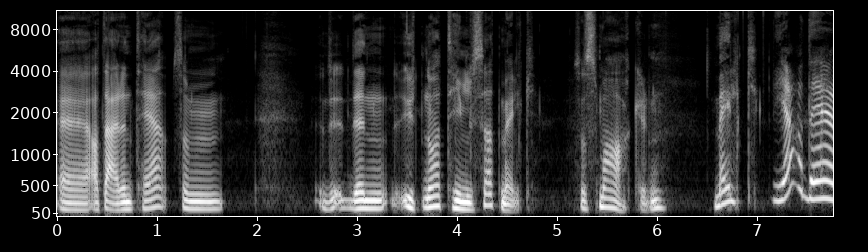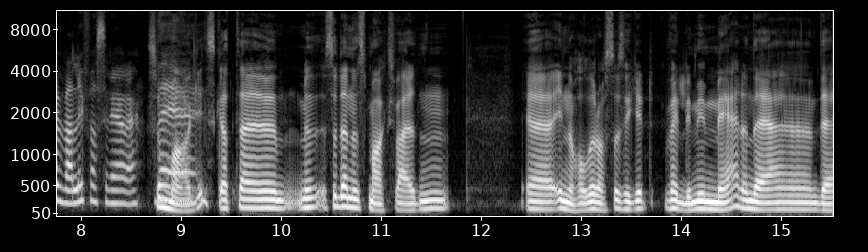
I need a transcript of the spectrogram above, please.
Eh, at det er en te som den, Uten å ha tilsatt melk, så smaker den melk. Ja, det er veldig fascinerende. Så det, magisk. At, eh, men, så denne smaksverden eh, inneholder også sikkert veldig mye mer enn det, det,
